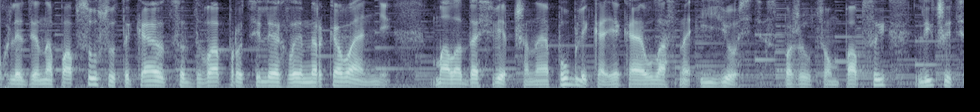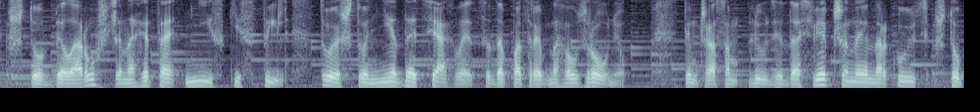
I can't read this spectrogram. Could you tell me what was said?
поглядзе на папсу сутыкаюцца два процілеглыя меркаванні. Маладасведчаная публіка, якая ўласна і ёсць спажыўцом папсы, лічыць, што беларушчына гэта нізкі стыль, тое, што не дацягваецца да патрэбнага ўзроўню. Тым часам людзі дасведчаныя мяркуюць, што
